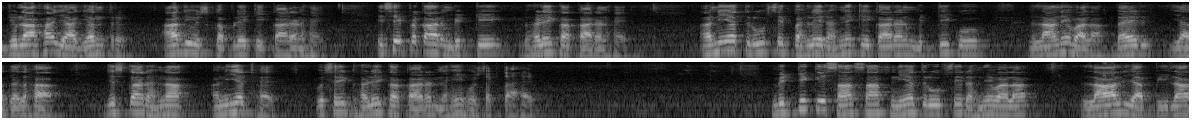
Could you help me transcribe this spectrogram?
जुलाहा या यंत्र आदि उस कपड़े के कारण है। इसी प्रकार मिट्टी घड़े का कारण है। अनियत रूप से पहले रहने के कारण मिट्टी को लाने वाला बैल या गधा जिसका रहना अनियत है, उसे घड़े का कारण नहीं हो सकता है। मिट्टी के साथ साथ नियत रूप से रहने वाला लाल या पीला,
